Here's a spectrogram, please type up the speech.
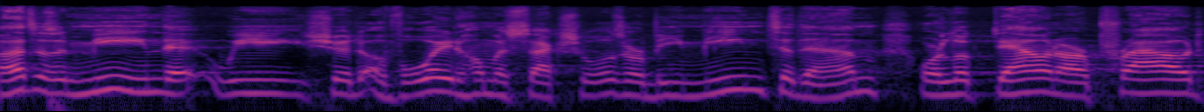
Now, that doesn't mean that we should avoid homosexuals or be mean to them or look down our proud,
